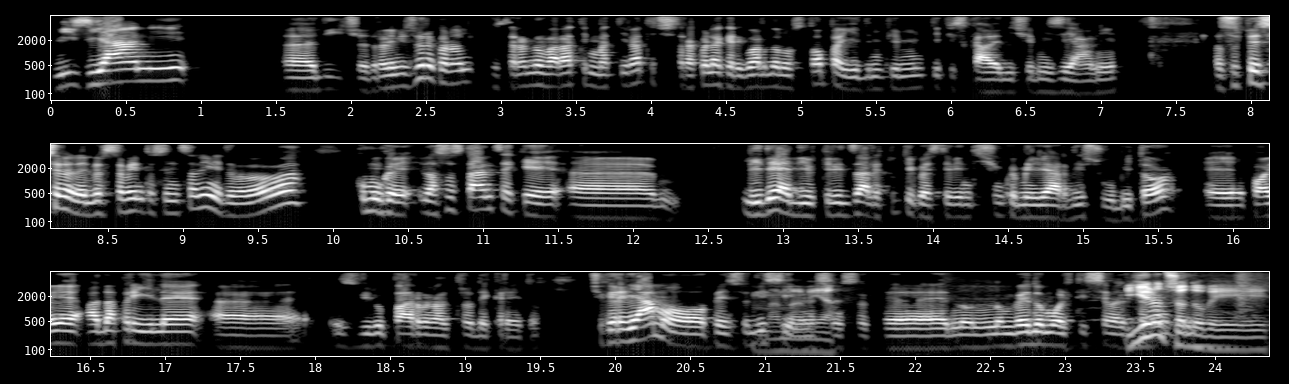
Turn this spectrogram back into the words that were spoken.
Misiani eh, dice, tra le misure economiche che saranno varate in mattinata ci sarà quella che riguarda lo stop agli adempimenti fiscali, dice Misiani. La sospensione del versamento senza limite, bla bla bla. comunque la sostanza è che eh, l'idea è di utilizzare tutti questi 25 miliardi subito e poi ad aprile eh, sviluppare un altro decreto. Ci crediamo? Penso di Mamma sì, mia. nel senso che non, non vedo moltissime Io non so dove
